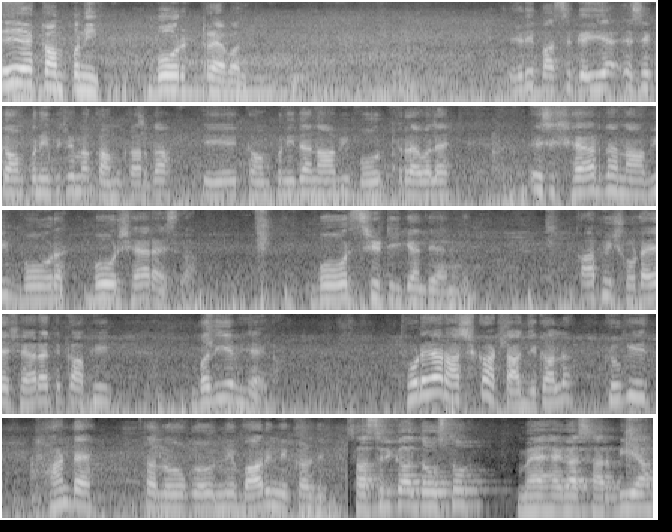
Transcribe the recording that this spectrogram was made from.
ਇਹ ਹੈ ਕੰਪਨੀ ਬੋਰ ਟਰੈਵਲ ਜਿਹੜੀ ਬੱਸ ਗਈ ਹੈ, ਇਸੇ ਕੰਪਨੀ ਵਿੱਚ ਮੈਂ ਕੰਮ ਕਰਦਾ। ਇਹ ਕੰਪਨੀ ਦਾ ਨਾਮ ਵੀ ਬੋਰ ਟਰੈਵਲ ਹੈ। ਇਸ ਸ਼ਹਿਰ ਦਾ ਨਾਮ ਵੀ ਬੋਰ ਬੋਰ ਸ਼ਹਿਰ ਹੈ ਇਸ ਦਾ ਬੋਰ ਸਿਟੀ ਕਹਿੰਦੇ ਆ ਇਹਨੂੰ। ਕਾਫੀ ਛੋਟਾ ਜਿਹਾ ਸ਼ਹਿਰ ਹੈ ਤੇ ਕਾਫੀ ਵਧੀਆ ਵੀ ਹੈਗਾ। ਥੋੜਾ ਜਿਹਾ ਰਸ਼ ਘੱਟ ਅੱਜ ਕੱਲ ਕਿਉਂਕਿ ਠੰਡ ਹੈ, ਤਾਂ ਲੋਕ ਉਨੇ ਬਾਹਰ ਹੀ ਨਿਕਲਦੇ। ਸਤਿ ਸ੍ਰੀ ਅਕਾਲ ਦੋਸਤੋ, ਮੈਂ ਹੈਗਾ ਸਰਬੀਆ।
